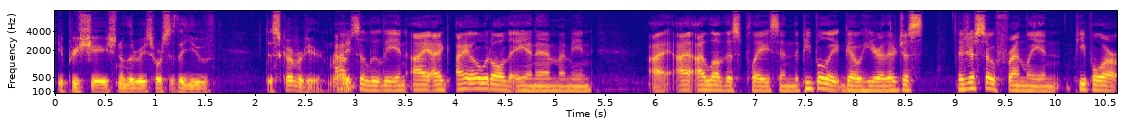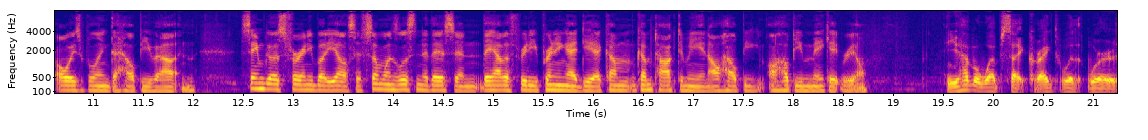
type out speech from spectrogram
the appreciation of the resources that you've discovered here, right? Absolutely, and I, I I owe it all to A and M. I mean, I, I I love this place, and the people that go here, they're just they're just so friendly, and people are always willing to help you out. And same goes for anybody else. If someone's listening to this and they have a 3D printing idea, come come talk to me, and I'll help you. I'll help you make it real. And you have a website, correct, with where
